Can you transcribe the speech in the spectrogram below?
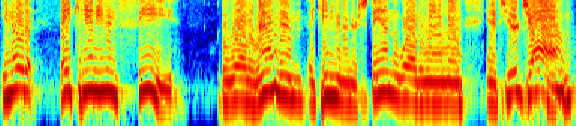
You know that they can't even see the world around them. They can't even understand the world around them. And it's your job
